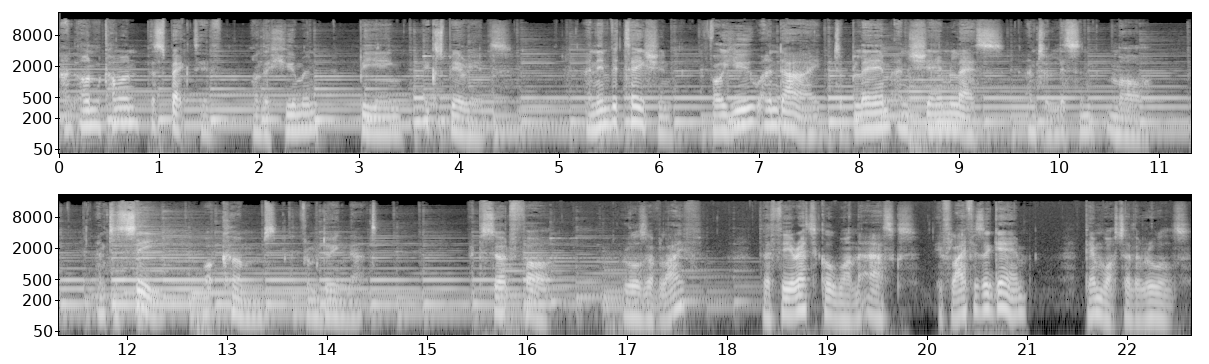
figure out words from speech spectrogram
an uncommon perspective on the human being experience. An invitation for you and I to blame and shame less and to listen more, and to see what comes from doing that. Episode 4 Rules of Life, the theoretical one that asks if life is a game, then what are the rules?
